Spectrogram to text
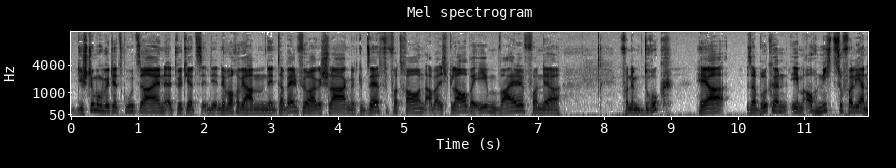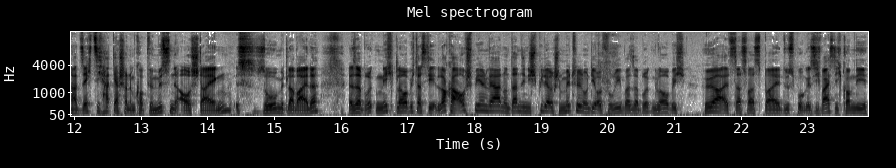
die Stimmung wird jetzt gut sein. Es wird jetzt in der Woche, wir haben den Tabellenführer geschlagen, das gibt Selbstvertrauen, aber ich glaube eben, weil von der von dem Druck her Saarbrücken eben auch nichts zu verlieren hat. 60 hat ja schon im Kopf, wir müssen aussteigen, ist so mittlerweile. Saarbrücken nicht, glaube ich, dass die locker aufspielen werden und dann sind die spielerischen Mittel und die Euphorie bei Saarbrücken, glaube ich, höher als das, was bei Duisburg ist. Ich weiß nicht, kommen die,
